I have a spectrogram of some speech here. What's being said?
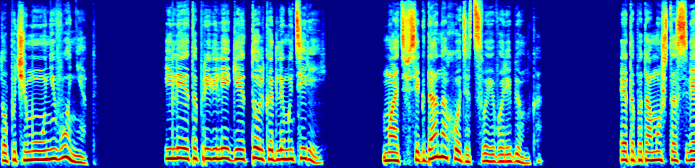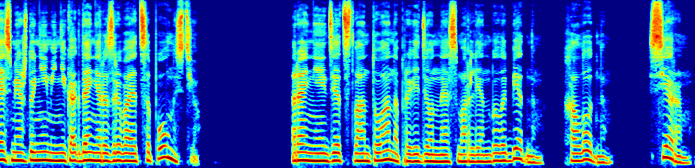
то почему у него нет? Или это привилегия только для матерей? Мать всегда находит своего ребенка. Это потому, что связь между ними никогда не разрывается полностью? Раннее детство Антуана, проведенное с Марлен, было бедным, холодным, серым,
